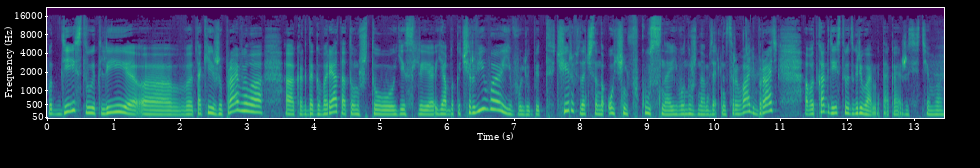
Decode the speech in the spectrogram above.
Вот действуют ли э, такие же правила, э, когда говорят о том, что если яблоко червивое, его любит червь, значит, оно очень вкусное, его нужно обязательно срывать, брать. А вот как действует с грибами такая же система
